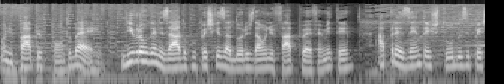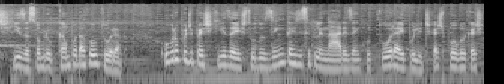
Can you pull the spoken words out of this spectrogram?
unifap.br. Livro organizado por pesquisadores da Unifap UFMT apresenta estudos e pesquisas sobre o campo da cultura. O grupo de pesquisa e estudos interdisciplinares em cultura e políticas públicas,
